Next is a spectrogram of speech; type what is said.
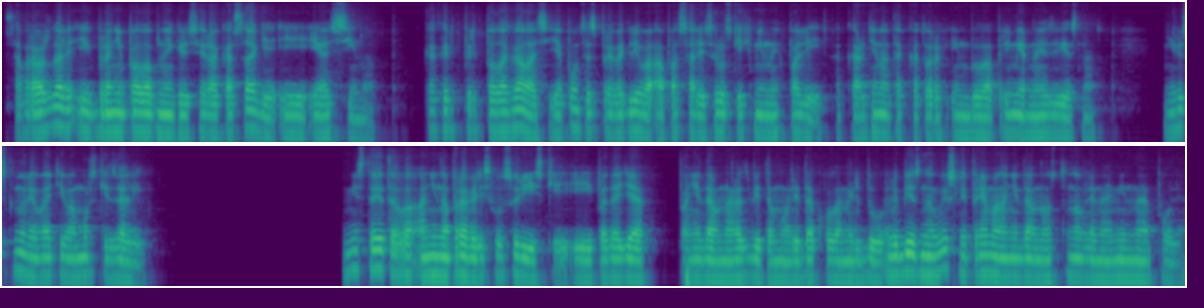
Сопровождали их бронепалубные крейсера Касаги и Иосина. Как предполагалось, японцы справедливо опасались русских минных полей, о координатах которых им было примерно известно. Не рискнули войти в Амурский залив. Вместо этого они направились в Уссурийский и, подойдя по недавно разбитому ледоколами льду, любезно вышли прямо на недавно установленное минное поле.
